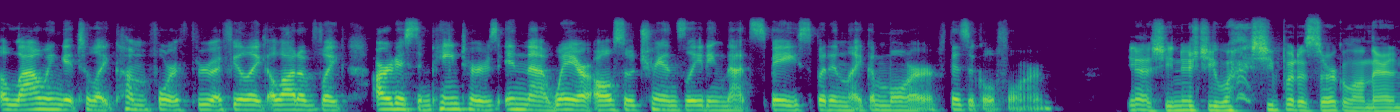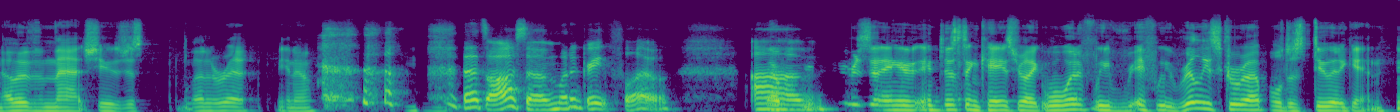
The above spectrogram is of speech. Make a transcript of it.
allowing it to like come forth through. I feel like a lot of like artists and painters in that way are also translating that space, but in like a more physical form. yeah she knew she she put a circle on there and other than that she was just let it rip you know That's awesome. What a great flow. Now, Um, we were saying just in case you're like well what if we if we really screw up we'll just do it again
